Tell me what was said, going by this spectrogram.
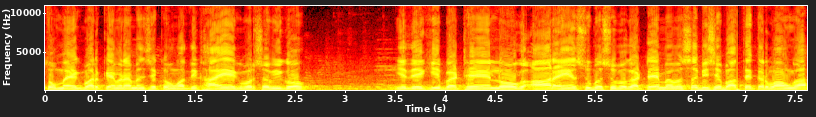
तो मैं एक बार कैमरामैन से कहूँगा, दिखाएँ एक बार सभी को। ये देखिए, बैठे हैं लोग, आ रहे हैं सुबह सुबह का टाइम है मैं सभी से बातें करवाऊँगा।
